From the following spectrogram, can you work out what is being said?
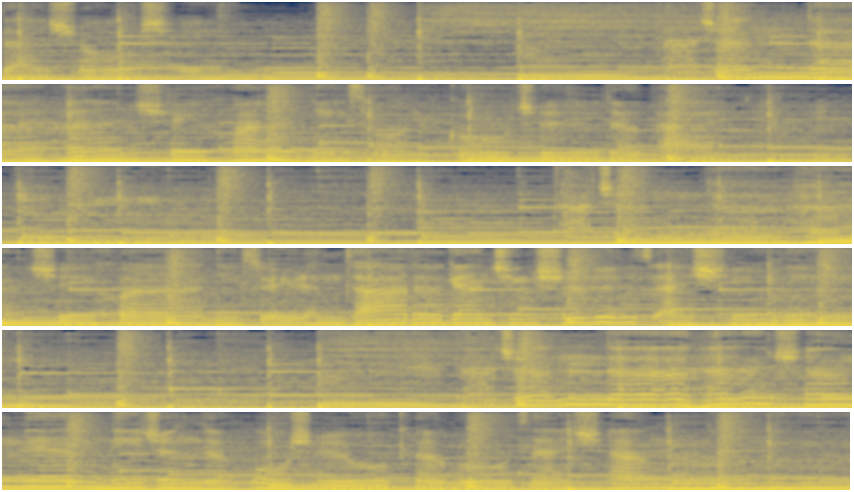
在手心。真的很喜欢你，所以固执的拍比喻。他真的很喜欢你，虽然他的感情实在细腻。他真的很想念你，真的无时无刻不在想你。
